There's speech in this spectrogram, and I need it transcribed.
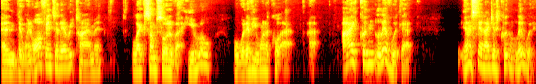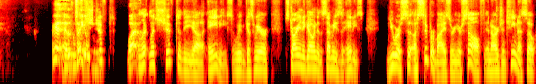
And they went off into their retirement like some sort of a hero or whatever you want to call it. I, couldn't live with that. You understand? I just couldn't live with it. I'll tell you shift. What? Let, us shift to the uh, 80s we, because we are starting to go into the 70s and 80s. You were a supervisor yourself in Argentina. So,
